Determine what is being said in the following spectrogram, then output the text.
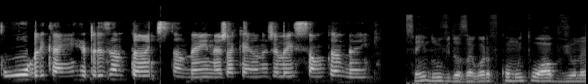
pública, em representantes também, né? Já que é ano de eleição também. Sem dúvidas, agora ficou muito óbvio, né?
